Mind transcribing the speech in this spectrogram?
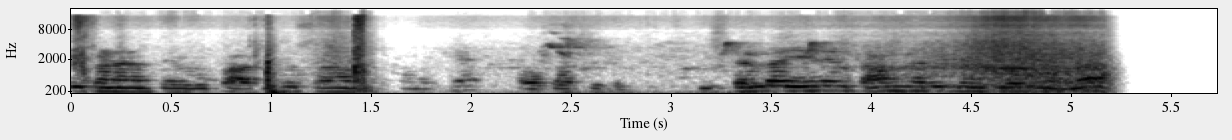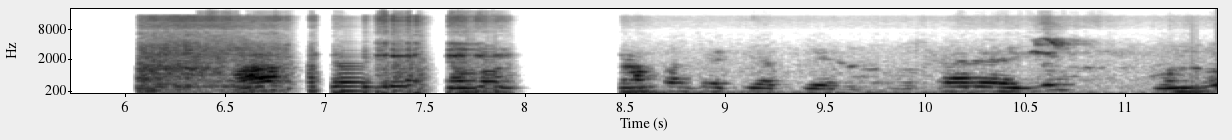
ಕಣ ಅಂತ ಹೇಳ್ಬಿಟ್ಟು ಅದನ್ನು ಸಹ ಮಾಡ್ಕೊಳಕ್ಕೆ ಅವಕಾಶ ಇದೆ. ಇಷ್ಟೆಲ್ಲ ಏನೇನು ಕಾಮಗಾರಿ ಹೋದ್ನಲ್ಲ ಆ ಗ್ರಾಮ ಪಂಚಾಯತಿ ವ್ಯಾಪ್ತಿಯಲ್ಲಿ ಒಟ್ಟಾರೆಯಾಗಿ ಒಂದು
